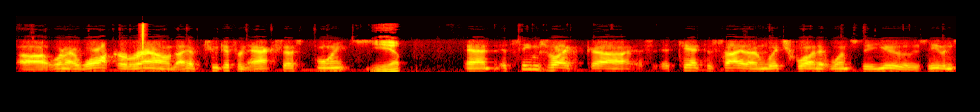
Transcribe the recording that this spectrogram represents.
uh, when I walk around. I have two different access points. Yep and it seems like uh, it can't decide on which one it wants to use. Even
